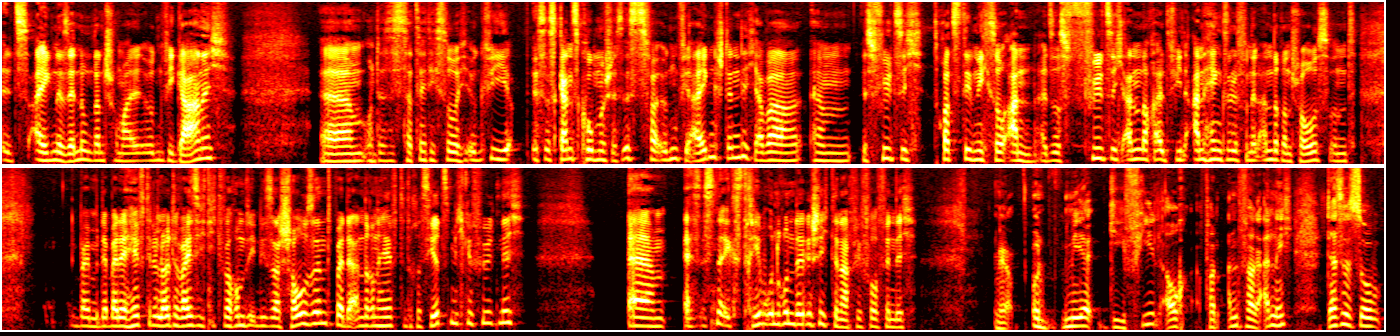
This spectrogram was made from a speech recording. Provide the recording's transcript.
als eigene Sendung dann schon mal irgendwie gar nicht. Ähm, und es ist tatsächlich so, ich irgendwie, es ist ganz komisch. Es ist zwar irgendwie eigenständig, aber ähm, es fühlt sich trotzdem nicht so an. Also es fühlt sich an noch als wie ein Anhängsel von den anderen Shows und bei, bei der Hälfte der Leute weiß ich nicht, warum sie in dieser Show sind. Bei der anderen Hälfte interessiert es mich gefühlt nicht. Ähm, es ist eine extrem unrunde Geschichte nach wie vor, finde ich. Ja, und mir gefiel auch von Anfang an nicht, dass es so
